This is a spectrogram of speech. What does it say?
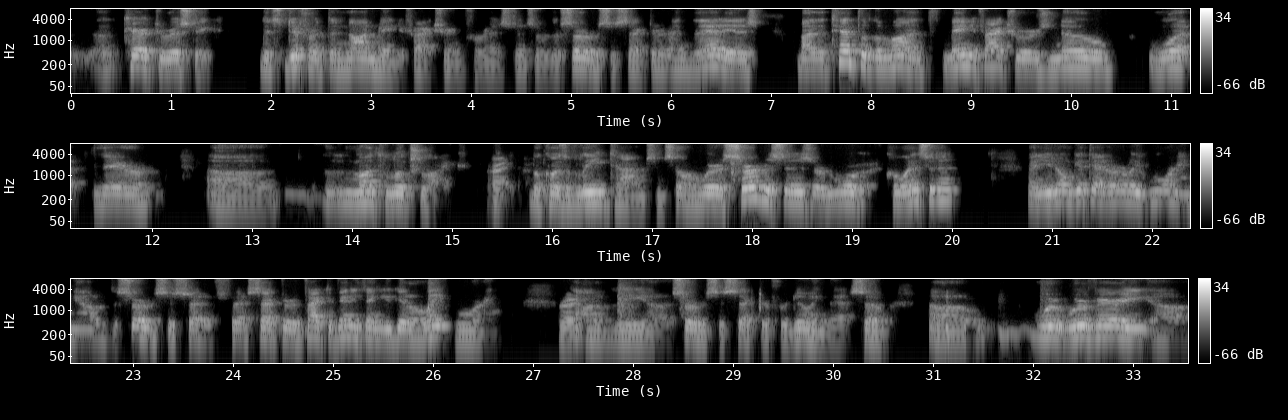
characteristic that's different than non-manufacturing, for instance, or the services sector, and that is by the 10th of the month, manufacturers know what their uh, month looks like. Right. Because of lead times and so on. Whereas services are more coincident and you don't get that early warning out of the services sector. In fact, if anything, you get a late warning right. out of the uh, services sector for doing that. So uh, we're, we're very uh,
